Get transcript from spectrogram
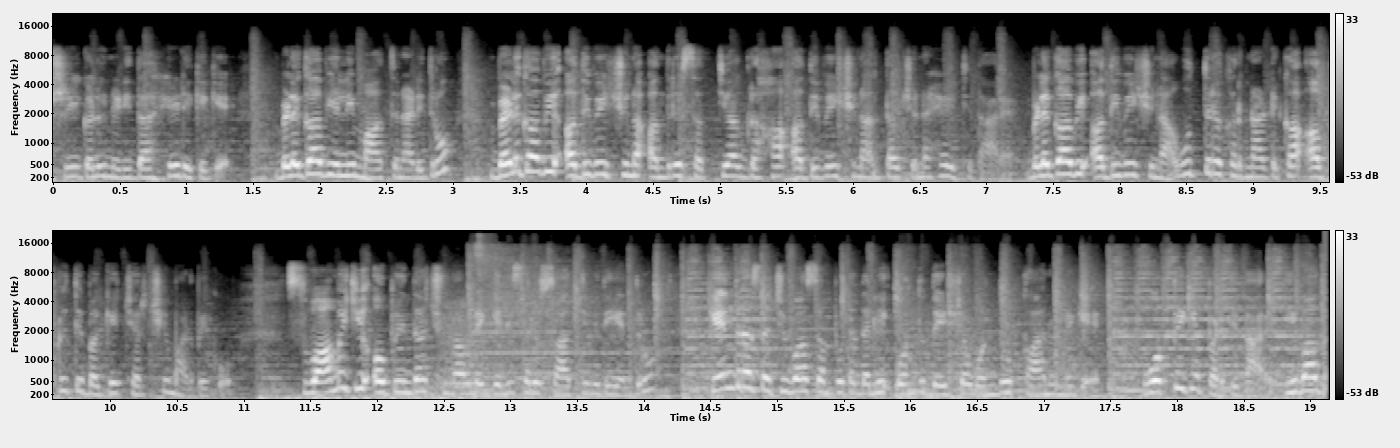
ಶ್ರೀಗಳು ನೀಡಿದ ಹೇಳಿಕೆಗೆ ಬೆಳಗಾವಿಯಲ್ಲಿ ಮಾತನಾಡಿದ್ರು, ಬೆಳಗಾವಿ ಅಧಿವೇಶನ ಅಂದ್ರೆ ಸತ್ಯಾಗ್ರಹ ಅಧಿವೇಶನ ಅಂತ ಜನ ಹೇಳ್ತಿದ್ದಾರೆ. ಬೆಳಗಾವಿ ಅಧಿವೇಶನ ಉತ್ತರ ಕರ್ನಾಟಕ ಅಭಿವೃದ್ಧಿ ಬಗ್ಗೆ ಚರ್ಚೆ ಮಾಡಬೇಕು. ಸ್ವಾಮೀಜಿ ಒಬ್ಬರಿಂದ ಚುನಾವಣೆ ಗೆಲ್ಲಿಸಲು ಸಾಧ್ಯವಿದೆ ಎಂದರು ಕೇಂದ್ರ ಸಚಿವ ಸಂಪುಟದಲ್ಲಿ ಒಂದು ದೇಶ, ಒಂದು ಕಾನೂನಿಗೆ ಒಪ್ಪಿಗೆ ಪಡೆದಿದ್ದಾರೆ. ಇವಾಗ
